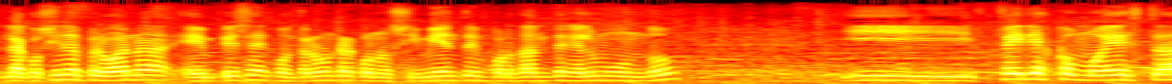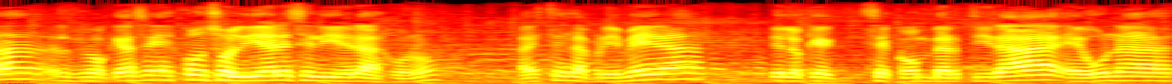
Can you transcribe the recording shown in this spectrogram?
la cocina peruana empieza a encontrar un reconocimiento importante en el mundo y ferias como esta lo que hacen es consolidar ese liderazgo. ¿no? Esta es la primera de lo que se convertirá en una,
